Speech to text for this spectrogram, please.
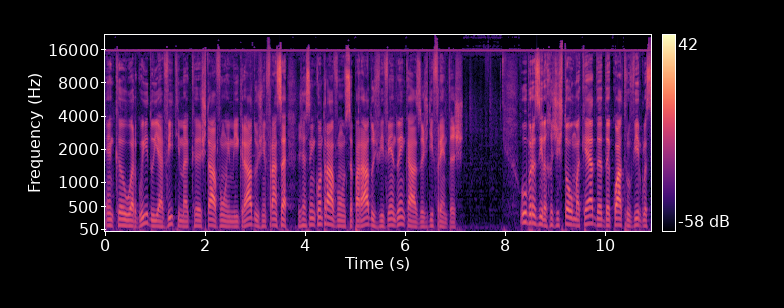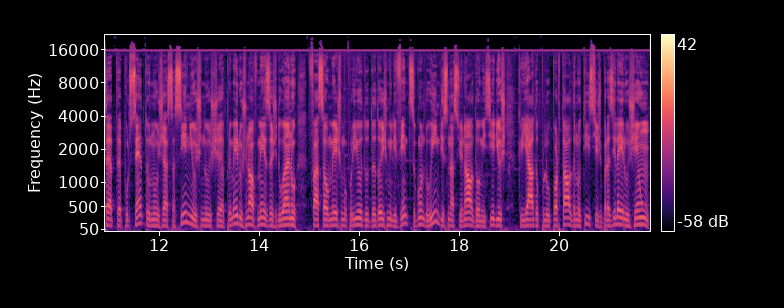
em que o arguído e a vítima que estavam emigrados em França já se encontravam separados, vivendo em casas diferentes. O Brasil registrou uma queda de 4,7% nos assassínios nos eh, primeiros nove meses do ano, face ao mesmo período de 2020, segundo o Índice Nacional de Homicídios, criado pelo portal de notícias brasileiro G1.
